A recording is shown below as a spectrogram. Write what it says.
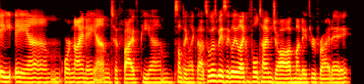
8 a.m. or 9 a.m. to 5 p.m., something like that. So it was basically like a full time job, Monday through Friday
